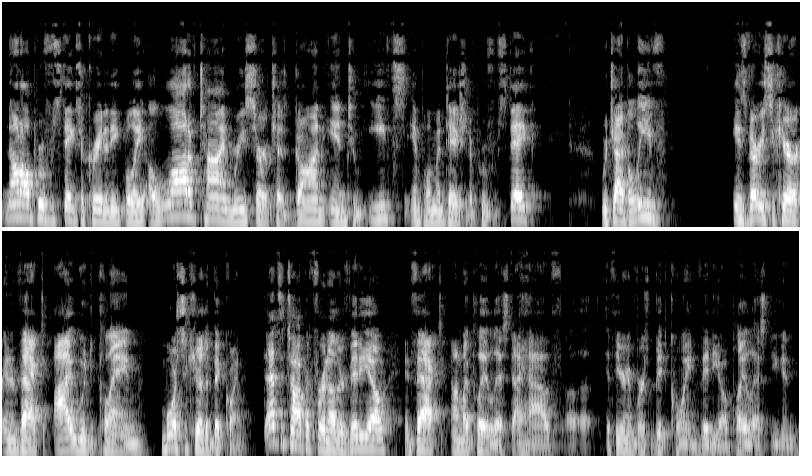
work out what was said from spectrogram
Not all proof of stakes are created equally. A lot of time research has gone into ETH's implementation of proof of stake, which I believe is very secure. And in fact, I would claim more secure than Bitcoin. That's a topic for another video. In fact, on my playlist, I have uh, Ethereum versus Bitcoin video playlist. You can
